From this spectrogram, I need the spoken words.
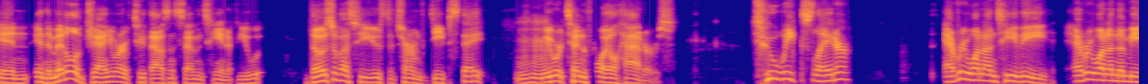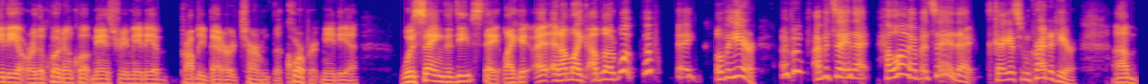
in in the middle of january of 2017 if you those of us who used the term deep state mm-hmm. we were tinfoil hatters two weeks later everyone on TV, everyone on the media or the quote unquote mainstream media, probably better term, the corporate media, was saying the deep state. Like, and I'm like, I'm going, whoop, whoop, hey, over here. I've been, I've been saying that. How long have I been saying that? Can I get some credit here? Um,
